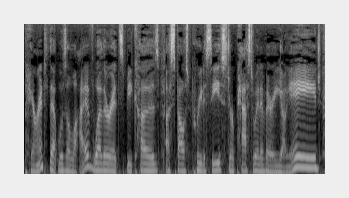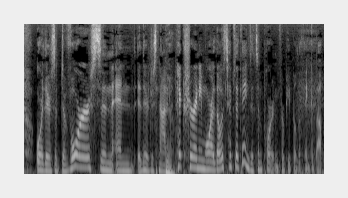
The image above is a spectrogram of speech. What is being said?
parent that was alive, whether it's because a spouse predeceased or passed away at a very young age, or there's a divorce and, and they're just not in the picture anymore, those types of things, it's important for people to think about.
